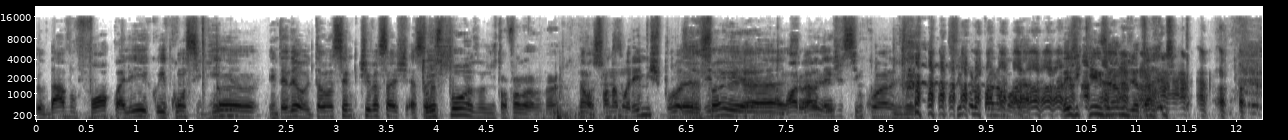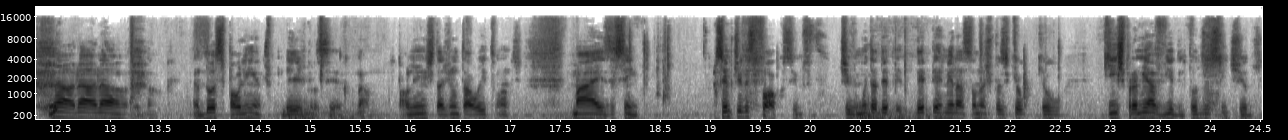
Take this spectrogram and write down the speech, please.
eu dava o foco ali e conseguia, É. entendeu? Então eu sempre tive essas. Sua essas... esposa, a gente tá falando, né? Não, eu só namorei minha esposa. É isso aí, é, Namoro ela aí. desde 5 anos. 5 não pode namorar. Desde 15 anos de idade. Não, não, não. não. É doce, Paulinha? Beijo pra você. Não, Paulinha a gente tá junto há 8 anos. Mas, assim, sempre tive esse foco. Sempre tive muita de- determinação nas coisas que eu, que eu quis pra minha vida, em todos os sentidos.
